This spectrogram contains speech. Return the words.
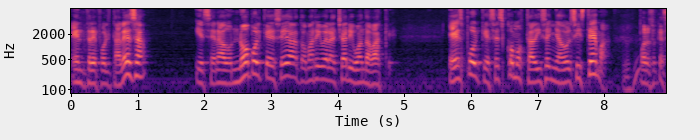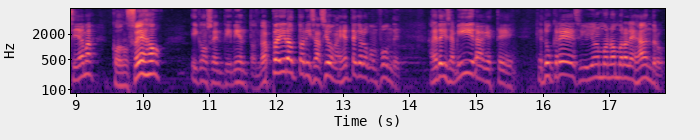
entre Fortaleza y el Senado, no porque sea Tomás Rivera Char y Wanda Vázquez, es porque ese es como está diseñado el sistema. Por eso es que se llama consejo y consentimiento. No es pedir autorización, hay gente que lo confunde. Hay gente que dice, mira, que este, ¿qué tú crees? Si yo no nombro a Alejandro.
